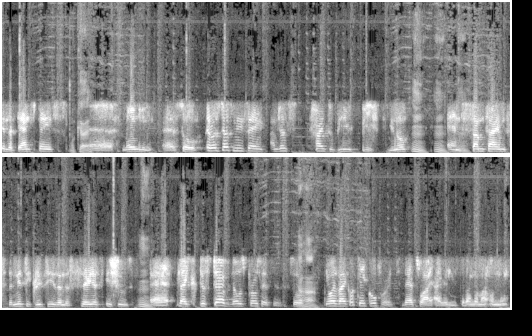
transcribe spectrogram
in the dance space Okay. uh, mainly. Uh, so it was just me saying, I'm just trying to be beast, you know? Mm, mm, and sometimes the nitty gritties and the serious issues uh, like disturb those processes. So Uh-huh. he was like, okay, go for it. That's why I released it under my own name.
